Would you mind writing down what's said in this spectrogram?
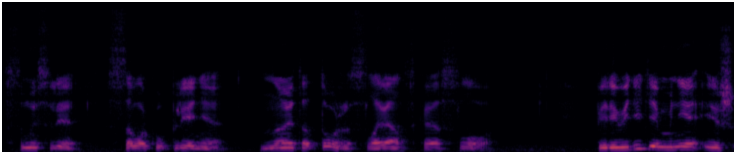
в смысле совокупления, но это тоже славянское слово. Переведите мне из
